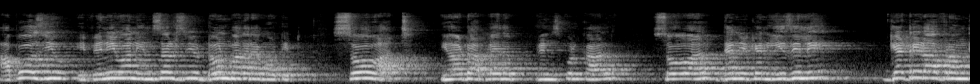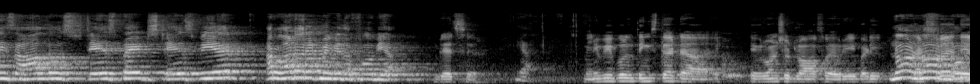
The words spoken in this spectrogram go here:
oppose you, if anyone insults you, don't bother about it. So what? You have to apply the principle called so what? Then you can easily get rid of from this all those stage fright, stage fear, or whatever it may be the phobia. Great, sir. Yeah. Many people thinks that uh, everyone should laugh. Everybody. No, That's no, why no, they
